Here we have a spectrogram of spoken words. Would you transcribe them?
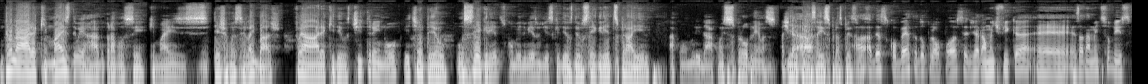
Então, na área que mais deu errado para você, que mais deixa você lá embaixo, foi a área que Deus te treinou e te deu os segredos, como ele mesmo disse que Deus deu segredos para ele a como lidar com esses problemas. Acho e ele passa a, isso para as pessoas. A, a, descoberta do propósito geralmente fica é, exatamente sobre isso.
